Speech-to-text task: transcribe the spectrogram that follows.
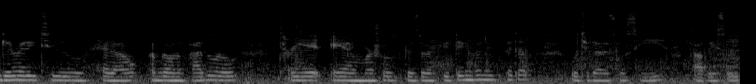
Getting ready to head out. I'm going to Five Below, Target, and Marshalls because there are a few things I need to pick up, which you guys will see, obviously.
